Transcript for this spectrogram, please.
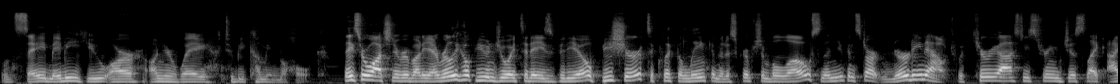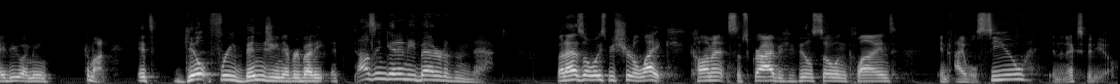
Let's say maybe you are on your way to becoming the Hulk. Thanks for watching everybody. I really hope you enjoyed today's video. Be sure to click the link in the description below so then you can start nerding out with CuriosityStream just like I do. I mean, come on, it's guilt-free binging everybody. It doesn't get any better than that. But as always, be sure to like, comment, subscribe if you feel so inclined, and I will see you in the next video.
